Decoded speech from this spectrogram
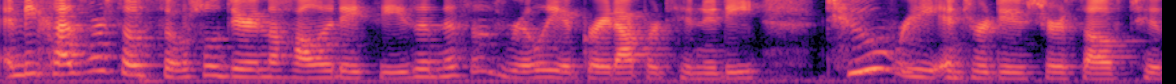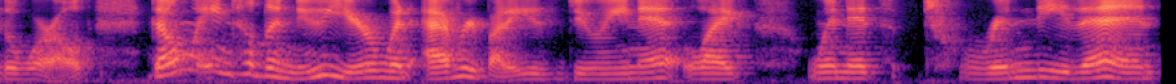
And because we're so social during the holiday season, this is really a great opportunity to reintroduce yourself to the world. Don't wait until the new year when everybody's doing it, like when it's trendy then.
